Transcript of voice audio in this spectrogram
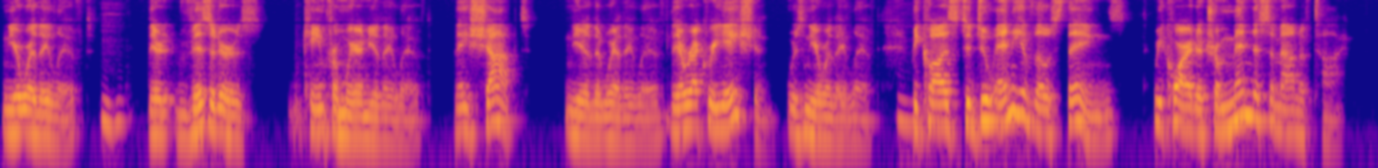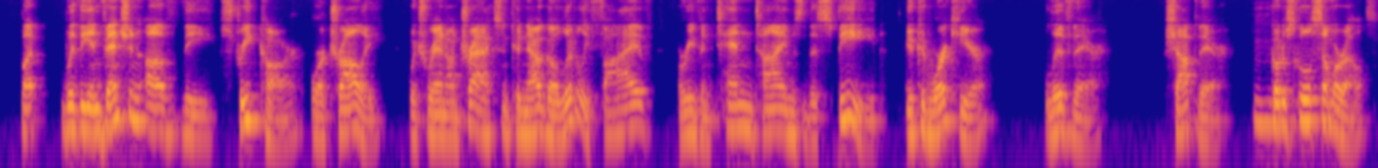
near where they lived. Mm-hmm. Their visitors came from where near they lived. They shopped near the where they lived. Their recreation was near where they lived. Mm-hmm. Because to do any of those things required a tremendous amount of time. But with the invention of the streetcar or trolley, which ran on tracks and could now go literally five or even 10 times the speed, you could work here, live there, shop there, mm-hmm. go to school somewhere else,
